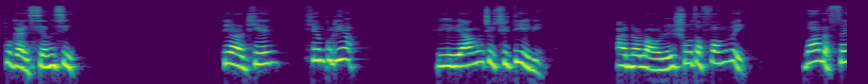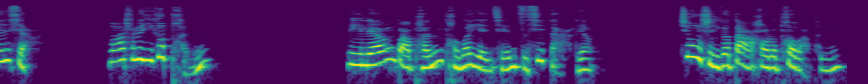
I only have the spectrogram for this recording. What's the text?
不敢相信。第二天天不亮，李良就去地里，按照老人说的方位挖了三下，挖出来一个盆。李良把盆捧到眼前，仔细打量，就是一个大号的破瓦盆，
